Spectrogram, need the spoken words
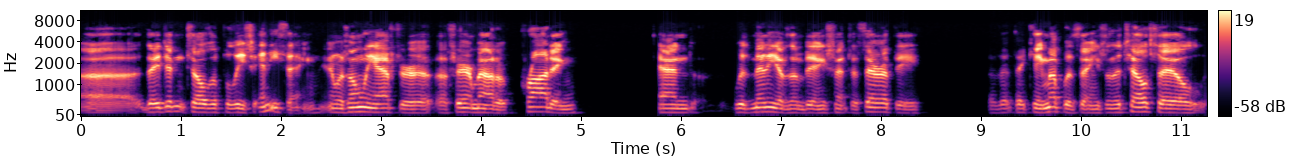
uh, they didn't tell the police anything. It was only after a, a, fair amount of prodding and with many of them being sent to therapy that they came up with things. And the telltale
